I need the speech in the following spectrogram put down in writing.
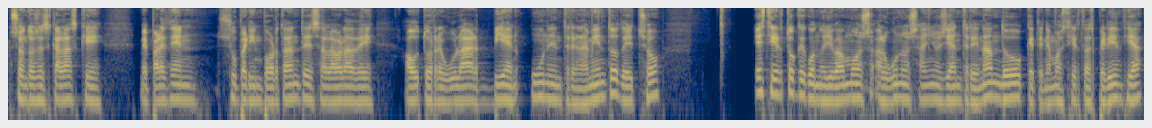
Son dos escalas que me parecen súper importantes a la hora de autorregular bien un entrenamiento. De hecho, es cierto que cuando llevamos algunos años ya entrenando, que tenemos cierta experiencia,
